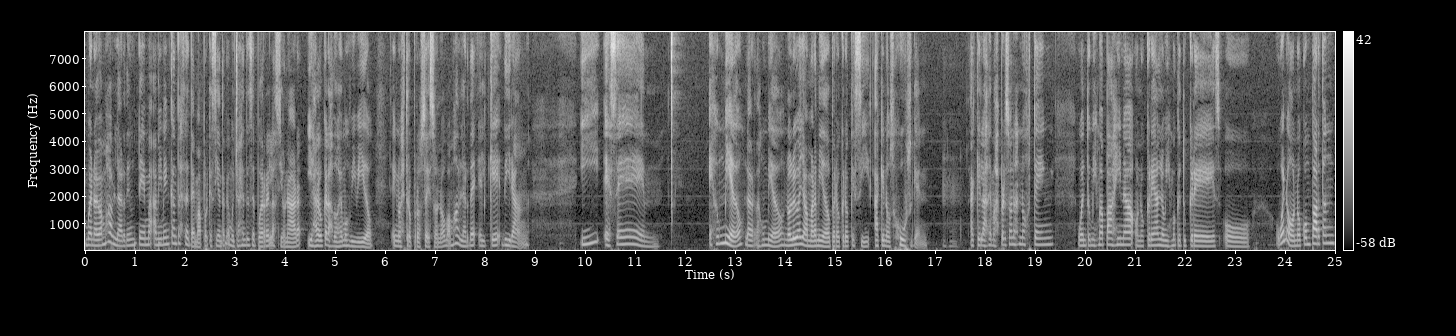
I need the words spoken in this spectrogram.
Bueno, hoy vamos a hablar de un tema, a mí me encanta este tema porque siento que mucha gente se puede relacionar y es algo que las dos hemos vivido en nuestro proceso, ¿no? Vamos a hablar de el qué dirán. Y ese es un miedo, la verdad es un miedo, no lo iba a llamar miedo, pero creo que sí, a que nos juzguen, a que las demás personas no estén o en tu misma página o no crean lo mismo que tú crees o, o bueno, no compartan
